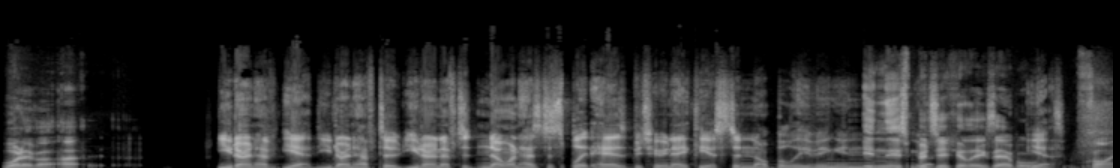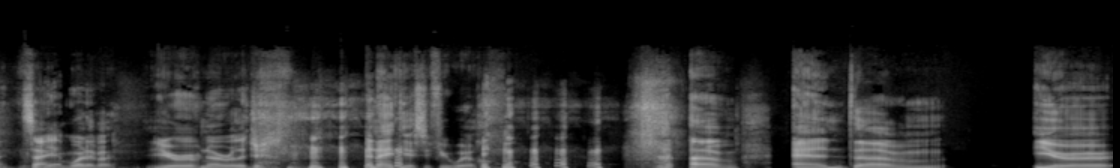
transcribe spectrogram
Whatever. I, You don't have yeah you don't have to you don't have to no one has to split hairs between atheist and not believing in in this particular example, Yes. fine, same, Yeah. whatever. You're of no religion, an atheist, if you will. um, and um, you're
